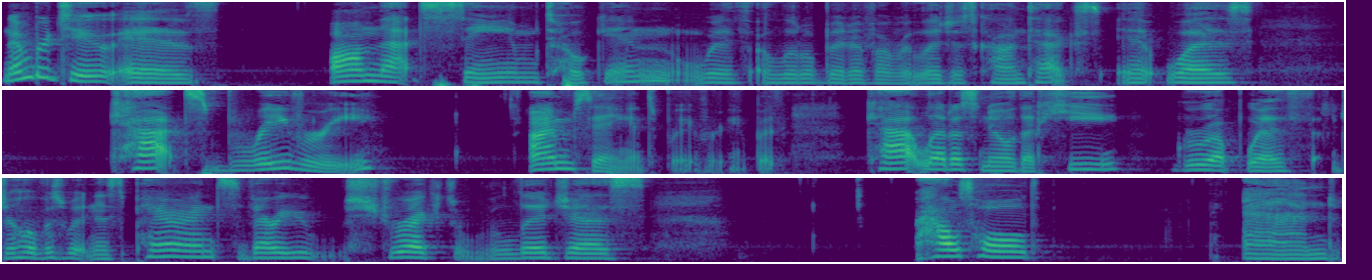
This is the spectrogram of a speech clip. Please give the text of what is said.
Number two is on that same token, with a little bit of a religious context, it was Katt's bravery. I'm saying it's bravery, but Katt let us know that he grew up with Jehovah's Witness parents, very strict religious household, and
